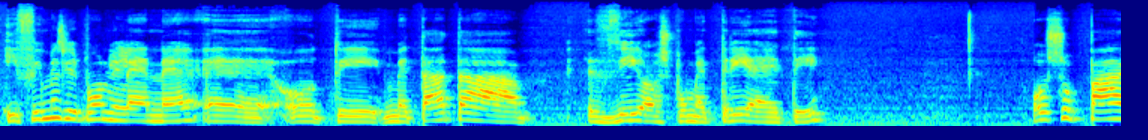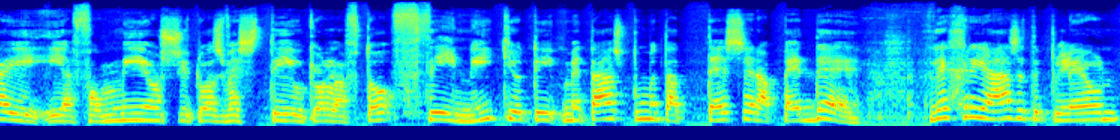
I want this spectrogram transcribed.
Οι φήμες λοιπόν λένε ε, ότι μετά τα δύο ας πούμε τρία έτη όσο πάει η αφομοίωση του ασβεστίου και όλο αυτό φθήνει και ότι μετά ας πούμε τα 4-5 δεν χρειάζεται πλέον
